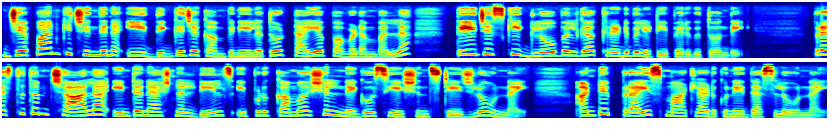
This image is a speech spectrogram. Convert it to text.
జపాన్కి చెందిన ఈ దిగ్గజ కంపెనీలతో టైఅప్ అవ్వడం వల్ల తేజస్కి గ్లోబల్గా క్రెడిబిలిటీ పెరుగుతోంది. ప్రస్తుతం చాలా ఇంటర్నేషనల్ డీల్స్ ఇప్పుడు కమర్షియల్ నెగోసియేషన్ స్టేజ్లో ఉన్నాయి. అంటే ప్రైస్ మాట్లాడుకునే దశలో ఉన్నాయి.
